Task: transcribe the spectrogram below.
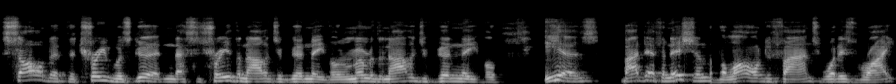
saw that the tree was good, and that's the tree of the knowledge of good and evil. Remember, the knowledge of good and evil is by definition, the law defines what is right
